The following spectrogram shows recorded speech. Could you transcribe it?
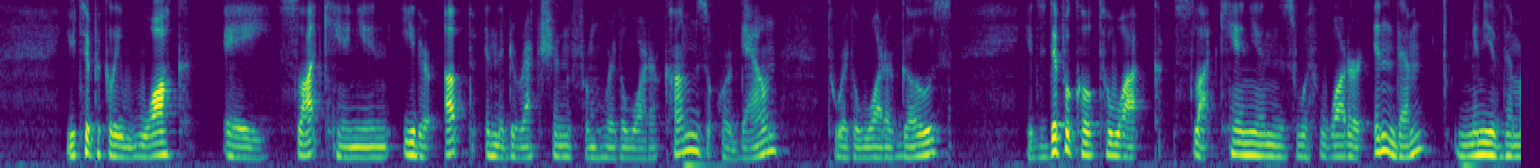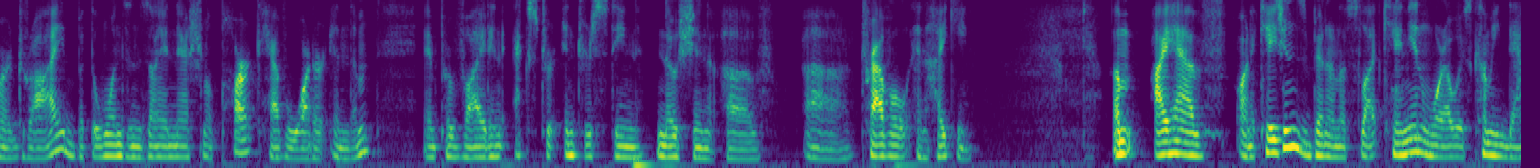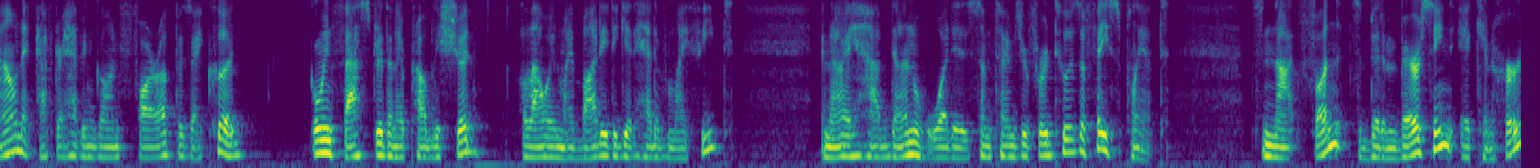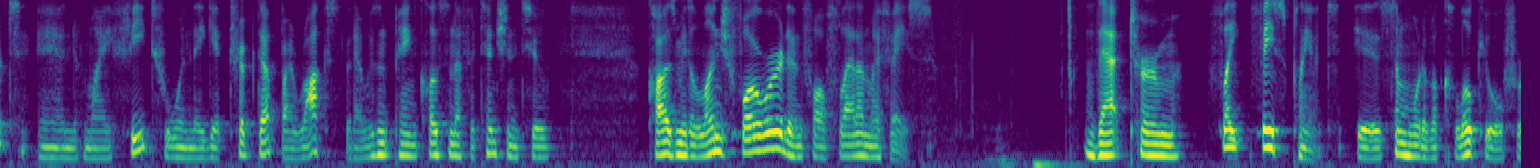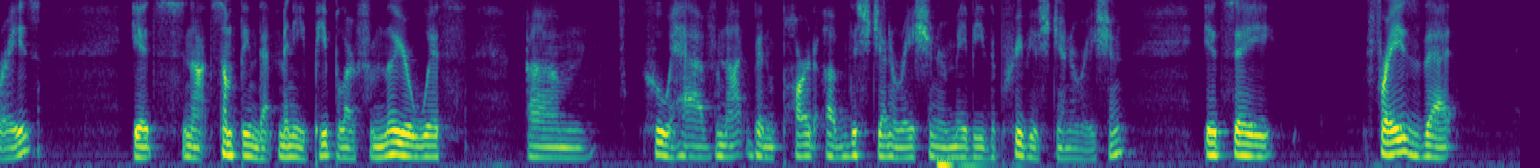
you typically walk a slot canyon either up in the direction from where the water comes or down to where the water goes. It's difficult to walk slot canyons with water in them. Many of them are dry, but the ones in Zion National Park have water in them and provide an extra interesting notion of uh, travel and hiking. Um, I have, on occasions, been on a slot canyon where I was coming down after having gone far up as I could, going faster than I probably should, allowing my body to get ahead of my feet and I have done what is sometimes referred to as a face plant. It's not fun, it's a bit embarrassing, it can hurt, and my feet, when they get tripped up by rocks that I wasn't paying close enough attention to, cause me to lunge forward and fall flat on my face. That term face plant is somewhat of a colloquial phrase. It's not something that many people are familiar with um, who have not been part of this generation or maybe the previous generation. It's a phrase that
